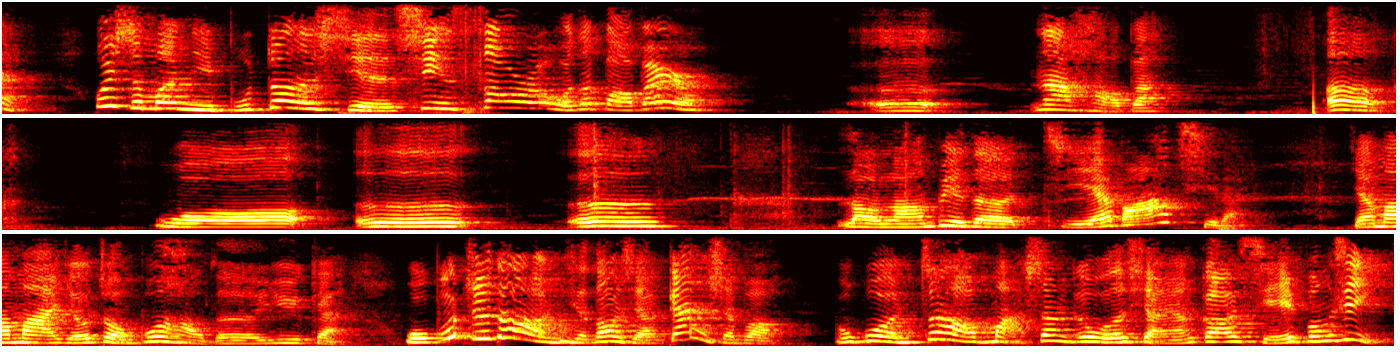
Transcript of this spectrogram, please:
在！为什么你不断的写信骚扰我的宝贝儿？呃，那好吧。呃，我呃呃，老狼变得结巴起来。羊妈妈有种不好的预感。我不知道你到底想干什么，不过你最好马上给我的小羊羔写一封信。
